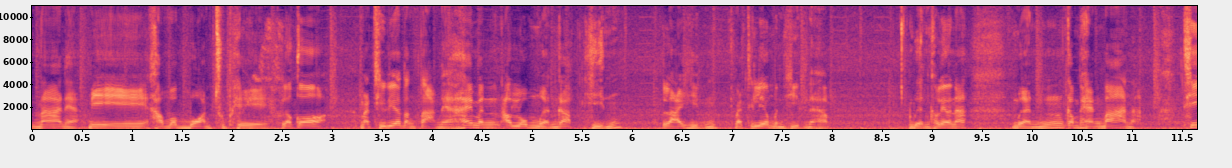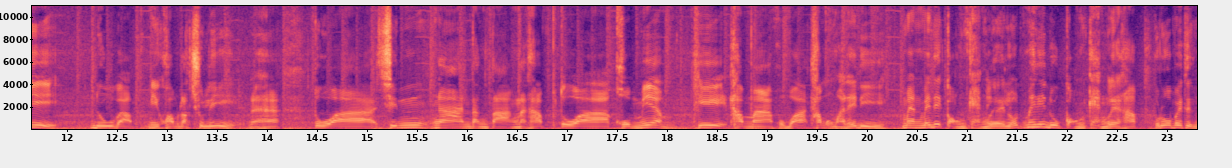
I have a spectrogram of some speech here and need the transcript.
ลหน้าเนี่ย มีคำว่า Born to Pay แล้วก็แมทเทียลต่างๆเนี่ยให้มันอารมณ์เหมือนกับหิน ลายหินแมทเทียลเหมือนหินนะครับ เหมือนเขาเรียกนะ เหมือนกำแพงบ้านอะที่ดูแบบมีความลักชูรี่นะฮะ ตัวชิ้นงานต่างๆนะครับ ตัวโครเมียมที่ทำมาผมว่าทำออกมาได้ดี มันไม่ได้กล่องแก่งเลยรถไม่ได้ดูกล่องแก่งเลยครับ รวมไปถึง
